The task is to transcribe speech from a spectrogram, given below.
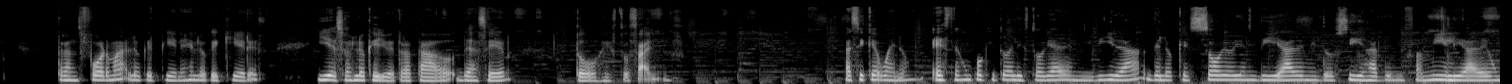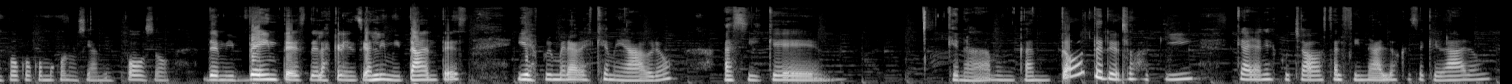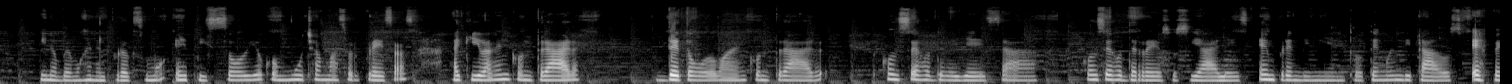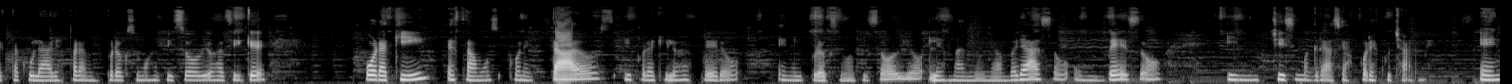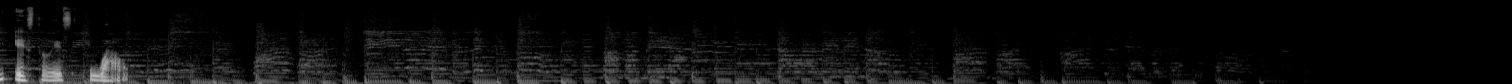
Transforma lo que tienes en lo que quieres y eso es lo que yo he tratado de hacer todos estos años. Así que bueno, esta es un poquito de la historia de mi vida, de lo que soy hoy en día, de mis dos hijas, de mi familia, de un poco cómo conocí a mi esposo, de mis 20, de las creencias limitantes. Y es primera vez que me abro, así que que nada, me encantó tenerlos aquí, que hayan escuchado hasta el final los que se quedaron y nos vemos en el próximo episodio con muchas más sorpresas. Aquí van a encontrar de todo, van a encontrar consejos de belleza, consejos de redes sociales, emprendimiento. Tengo invitados espectaculares para mis próximos episodios, así que por aquí estamos conectados y por aquí los espero en el próximo episodio. Les mando un abrazo, un beso y muchísimas gracias por escucharme en Esto es Wow.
